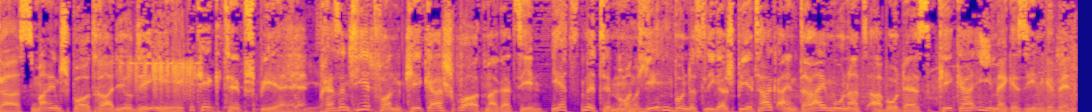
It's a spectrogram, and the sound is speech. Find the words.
Das meinsportradio.de Kicktipp-Spiel. Präsentiert von Kicker Sportmagazin. Jetzt mit Tim und jeden Bundesligaspieltag ein 3-Monats-Abo des Kicker E-Magazin gewinnen.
